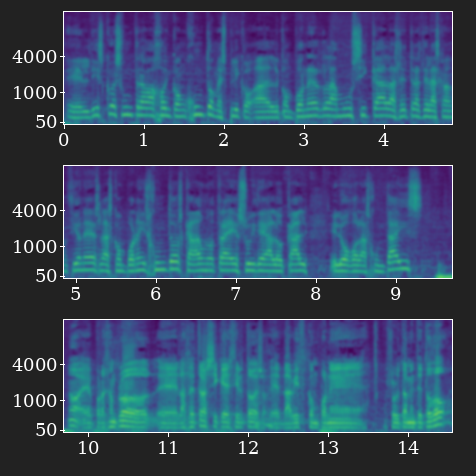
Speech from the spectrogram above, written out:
El disco es un trabajo en conjunto, me explico. Al componer la música, las letras de las canciones, las componéis juntos, cada uno trae su idea local y luego las juntáis. No, eh, por ejemplo, eh, las letras sí que es cierto eso, que David compone absolutamente todo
